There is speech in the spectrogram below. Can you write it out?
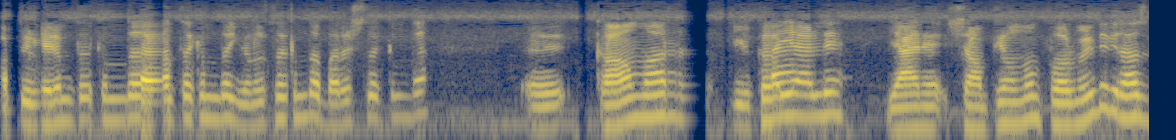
Abdülkerim takımda, Erhan takımda, Yunus takımda, Barış takımda. E, Kaan var, İlkay yerli. Yani şampiyonluğun formülü de biraz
